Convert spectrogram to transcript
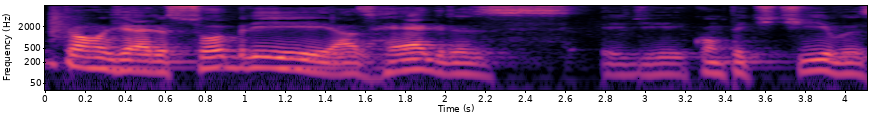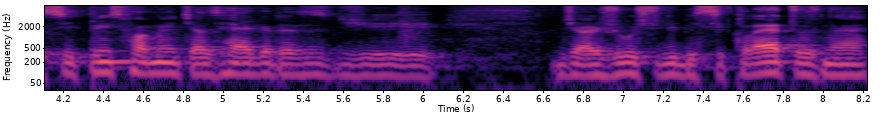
Então, Rogério, sobre as regras de competitivas e principalmente as regras de, de ajuste de bicicletas, né?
